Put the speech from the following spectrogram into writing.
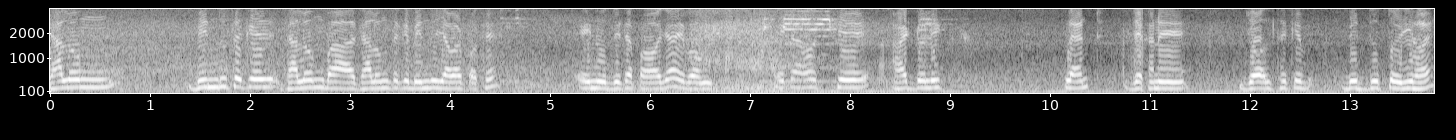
ঝালং বিন্দু থেকে ঝালং বা ঝালং থেকে বিন্দু যাওয়ার পথে এই নদীটা পাওয়া যায় এবং এটা হচ্ছে হাইড্রোলিক প্ল্যান্ট যেখানে জল থেকে বিদ্যুৎ তৈরি হয়।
